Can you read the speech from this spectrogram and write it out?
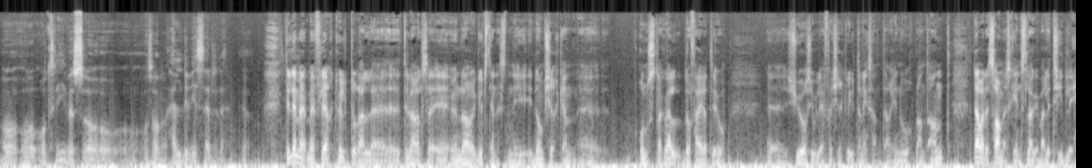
og, og, og trives og, og, sånn. Heldigvis er det det. Ja. Til det med, med flerkulturell eh, tilværelse. Eh, under gudstjenesten i, i Domkirken eh, onsdag kveld, da feiret vi jo 20-årsjubileet for Kirkelig utdanningssenter i nord bl.a. Der var det samiske innslaget veldig tydelig.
